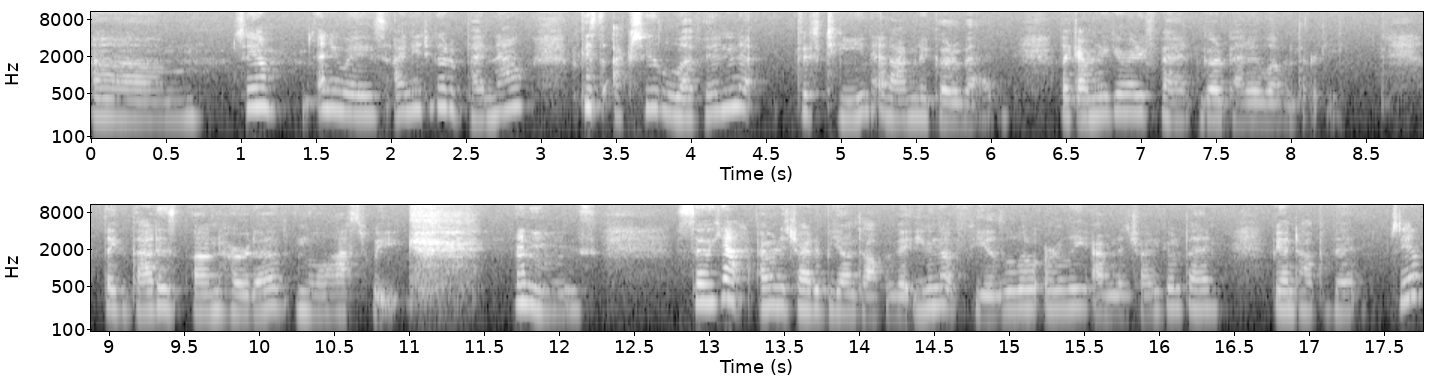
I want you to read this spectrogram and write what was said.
um, so yeah, anyways, I need to go to bed now because it's actually 11.15 and I'm gonna go to bed. Like, I'm gonna get ready for bed and go to bed at 11.30. Like, that is unheard of in the last week. anyways, so yeah, I'm gonna try to be on top of it. Even though it feels a little early, I'm gonna try to go to bed, be on top of it. So yeah,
